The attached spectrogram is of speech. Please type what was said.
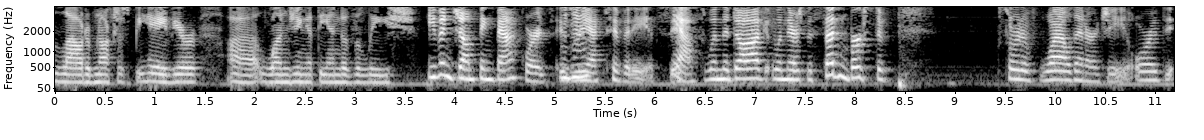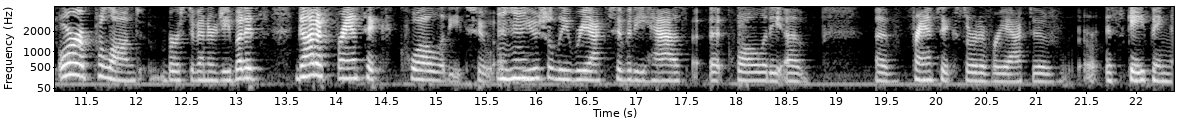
loud obnoxious behavior, uh, lunging at the end of the leash. even jumping backwards is Mhm. reactivity. It's Yeah. it's when the dog when there's this sudden burst of sort of wild energy or the or a prolonged burst of energy, but it's got a frantic quality to it. Mhm. Usually reactivity has a, quality of a frantic sort of reactive escaping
